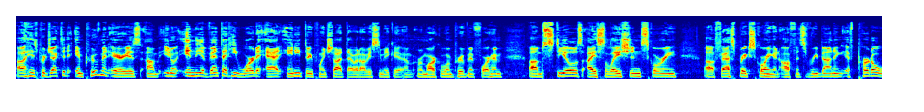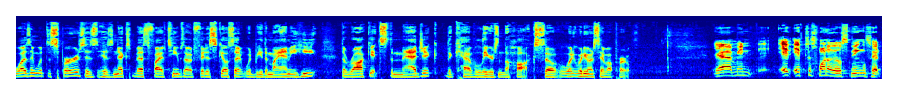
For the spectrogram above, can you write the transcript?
Uh, his projected improvement areas, um, you know, in the event that he were to add any three point shot, that would obviously make a, a remarkable improvement for him. Um, steals, isolation, scoring. Uh, fast break scoring and offensive rebounding. If Poeltl wasn't with the Spurs, his, his next best five teams that would fit his skill set would be the Miami Heat, the Rockets, the Magic, the Cavaliers, and the Hawks. So, what, what do you want to say about Poeltl? Yeah, I mean, it, it's just one of those things that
